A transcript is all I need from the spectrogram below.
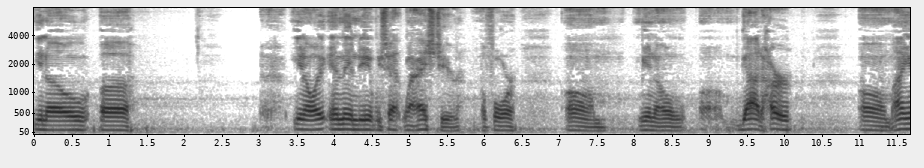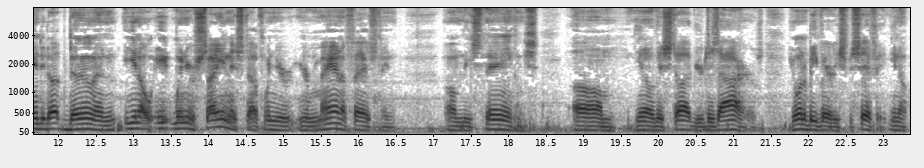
you know, uh, you know, and then it was that last year before, um, you know, um, got hurt. Um, I ended up doing, you know, it, when you're saying this stuff, when you're you're manifesting um, these things, um, you know, this stuff, your desires, you want to be very specific. You know,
